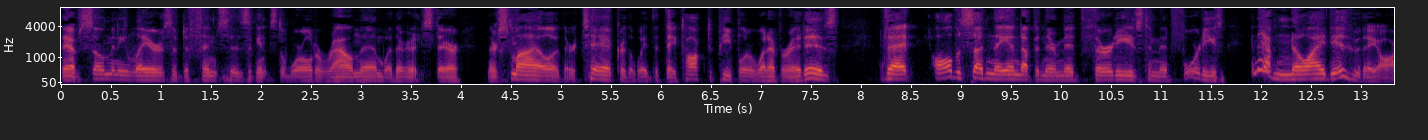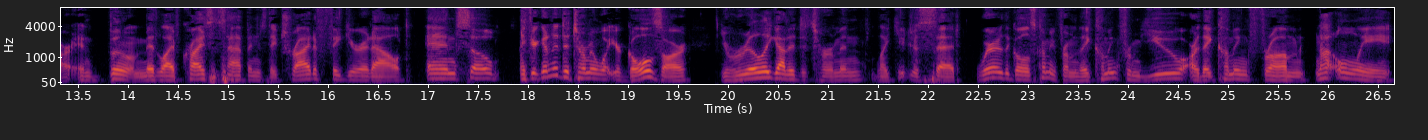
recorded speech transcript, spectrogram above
They have so many layers of defenses against the world around them, whether it's their, their smile or their tick or the way that they talk to people or whatever it is, that all of a sudden they end up in their mid 30s to mid 40s and they have no idea who they are. And boom, midlife crisis happens. They try to figure it out. And so if you're going to determine what your goals are, you really got to determine, like you just said, where are the goals coming from? Are they coming from you? Are they coming from not only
